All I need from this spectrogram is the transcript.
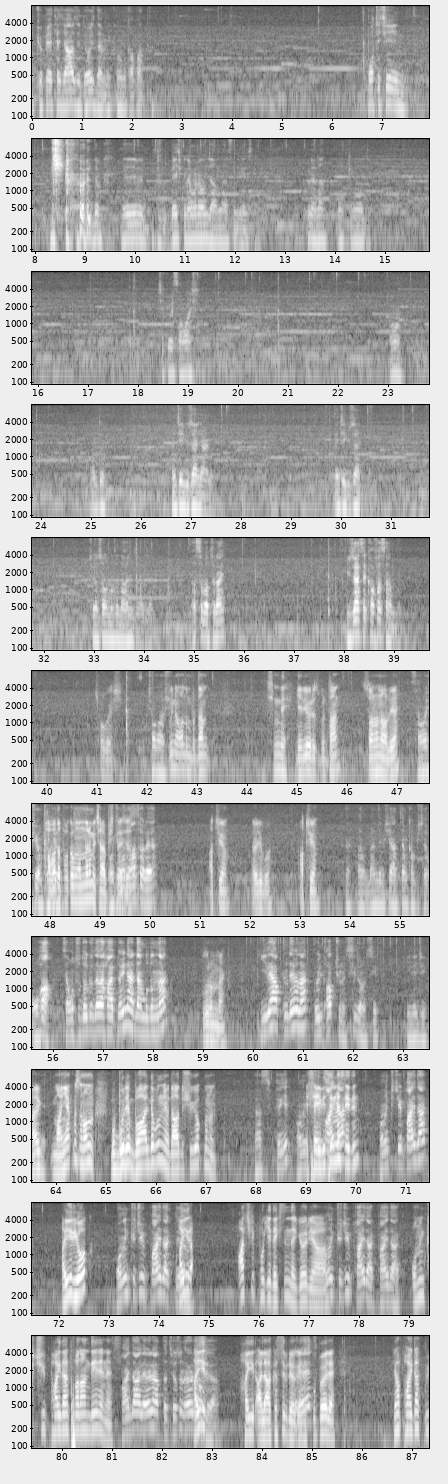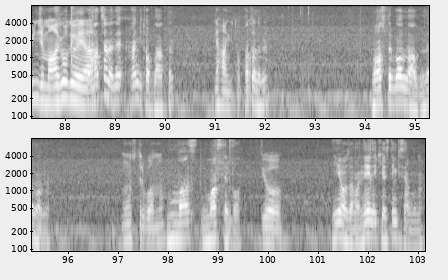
O köpeğe tecavüz ediyor o yüzden mikrofonu kapattı. Bot için. Öldüm. Ne dediğimi 5000 abone olunca anlarsın gençler. Bu ne lan? Bok gibi oldu. Çık ve savaş. Tamam. Oldu. Bence güzel yani. Bence güzel. Şurası olmasa daha güzel olacak. Nasıl Baturay? Güzelse kafa sandım. Çok hoş. Çok hoş. Bu ne oğlum buradan Şimdi geliyoruz buradan. Sonra ne oluyor? Savaşıyorum. Havada Pokemon- Pokemon'ları mı Pokemon'u çarpıştıracağız? at oraya. Atıyorum. Öyle bu. Atıyorum. Heh, tamam ben de bir şey atacağım kapışacağız. Oha! Sen 39 level Hypno'yu nereden buldun lan? Bulurum ben. Hile yaptın değil mi lan? Öl at şunu sil onu sil. Hileci. Hayır hile. manyak mısın oğlum? Bu bu, bu halde bulunuyor. Daha düşüğü yok bunun. Ya siktir git. Onun E save'i paydak. silmeseydin. Onun küçüğü paydak. Hayır yok. Onun küçüğü paydak diyor. Hayır. Aç bir Pokédex'ini de gör ya. Onun, Onun küçüğü paydak paydak. küçüğü paydak falan değil Enes. Paydağı level atlatıyorsun öyle Hayır. oluyor. Hayır alakası bile yok Evet. Enes. Bu böyle. Ya paydak büyüyünce mavi oluyor ya. Ya. atsana ne hangi topla attın? Ne hangi top? At onu bir. Monster Ball'la aldın değil mi onu? Monster Ball mu? Mas Master Ball. Yo. Niye o zaman? Neyle kestin ki sen bunu?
